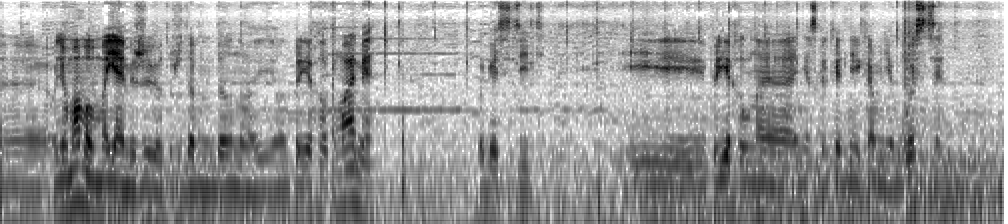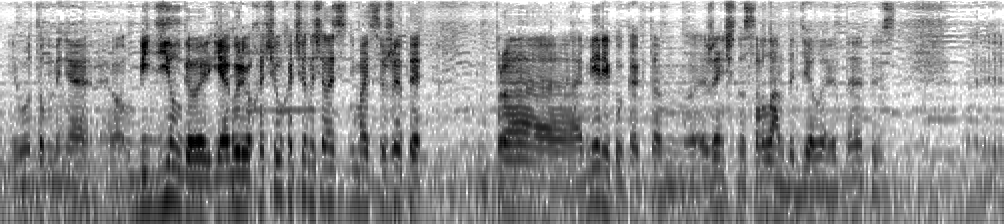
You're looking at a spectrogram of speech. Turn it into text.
э, у него мама в Майами живет уже давно-давно, и он приехал к маме погостить, и приехал на несколько дней ко мне в гости. И вот он меня убедил, говорит, я говорю, хочу, хочу начинать снимать сюжеты про Америку, как там женщина с Орландо делает, да, то есть э,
